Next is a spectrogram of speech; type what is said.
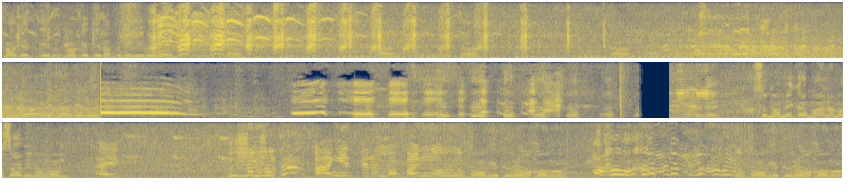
Bakit, yun- bakit yun ang pinili mo, ma'am? Ha? Ha? Ha? Ha? Bakit? Bakit? okay. So, ma'am, ikaw, ano masabi mo, ma'am? Ay. Pangit pero mabango. Pangit pero mabango. Pangit pero mabango.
